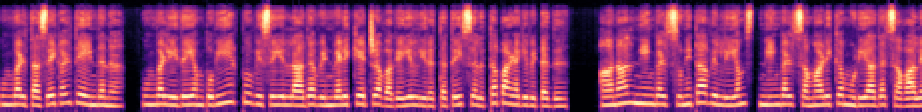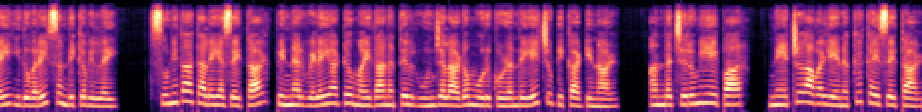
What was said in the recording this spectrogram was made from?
உங்கள் தசைகள் தேய்ந்தன. உங்கள் இதயம் புவியீர்ப்பு விசையில்லாத விண்வெளிக்கேற்ற வகையில் இரத்தத்தை செலுத்த பழகிவிட்டது. ஆனால் நீங்கள் சுனிதா வில்லியம்ஸ் நீங்கள் சமாளிக்க முடியாத சவாலை இதுவரை சந்திக்கவில்லை. சுனிதா தலையசைத்தாள் பின்னர் விளையாட்டு மைதானத்தில் ஊஞ்சலாடும் ஒரு குழந்தையை சுட்டிக்காட்டினாள். அந்தச் சிறுமியை பார் நேற்று அவள் எனக்கு கைசைத்தாள்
